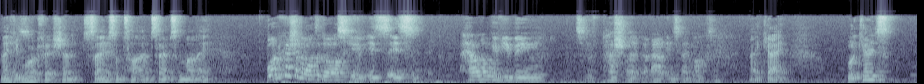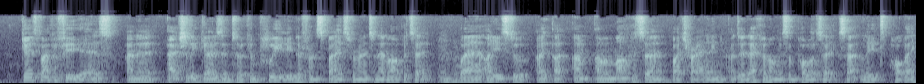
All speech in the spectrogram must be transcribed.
make it more efficient, save some time, save some money. One question I wanted to ask you is is how long have you been sort of passionate about internet marketing? Okay. Well, it goes goes back a few years, and it actually goes into a completely different space from internet marketing. Mhm. where I used to. I, I, I'm, I'm a marketer by training. I did economics and politics at Leeds Poly,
